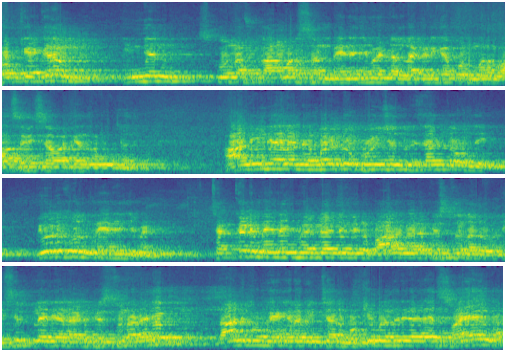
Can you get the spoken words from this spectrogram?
ఒక ఎకరం Indian school of commerce and management అని అక్కడికప్పుడు మన వాసవి సేవా కేంద్రం ఉంటుంది. ఆల్ ఇండియాలో నెంబర్ టూ పొజిషన్ రిజల్ట్ ఉంది. బ్యూటిఫుల్ మేనేజ్మెంట్ చక్కటి మేనేజ్మెంట్ అంటే మీరు బాగా నడిపిస్తున్నారు డిసిప్లిన్ నడిపిస్తున్నారని దానికి ఒక ఎకరం ఇచ్చారు ముఖ్యమంత్రి గారే స్వయంగా.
